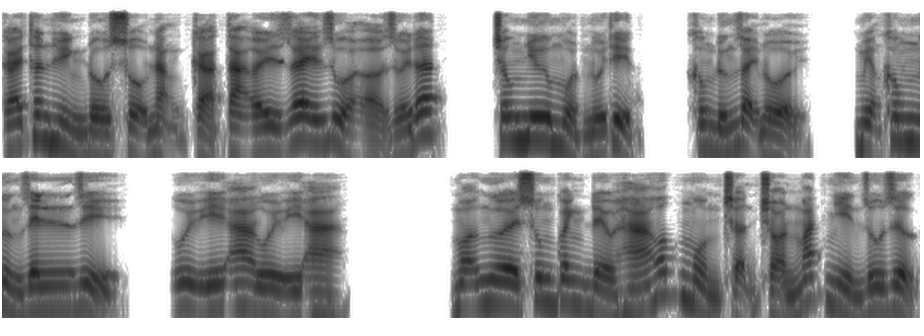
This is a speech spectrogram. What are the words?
Cái thân hình đồ sộ nặng cả tạ ấy dây rùa ở dưới đất, trông như một núi thịt, không đứng dậy nổi, miệng không ngừng rên rỉ, ui ý a ui ý a. Mọi người xung quanh đều há hốc mồm trận tròn mắt nhìn du rực,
